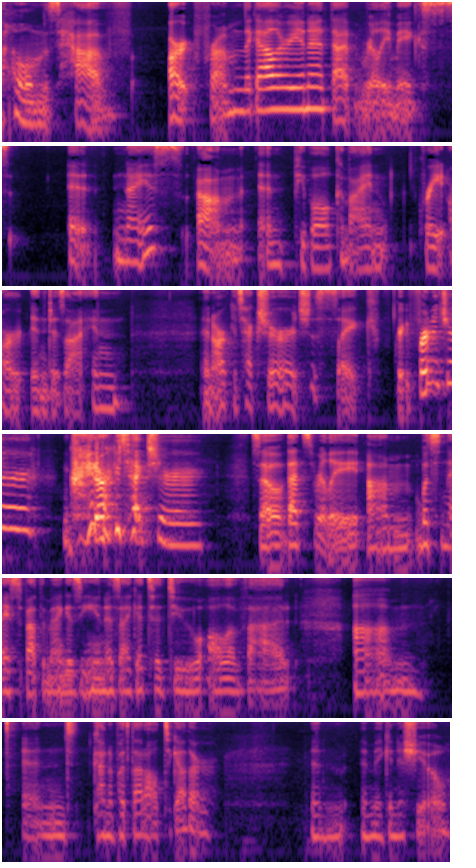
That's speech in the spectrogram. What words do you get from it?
homes have art from the gallery in it that really makes it nice. Um, and people combine great art and design and architecture. It's just like great furniture, great architecture. So that's really um, what's nice about the magazine is I get to do all of that um, and kind of put that all together and and make an issue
